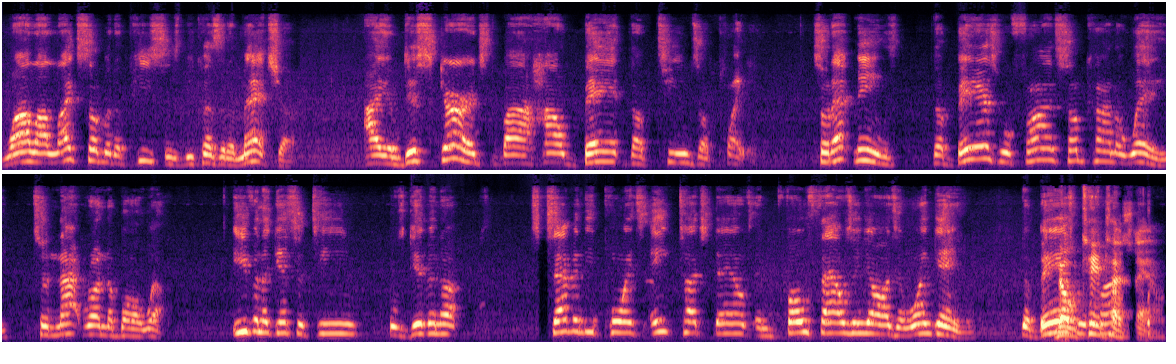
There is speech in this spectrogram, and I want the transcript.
While I like some of the pieces because of the matchup, I am discouraged by how bad the teams are playing. So that means the Bears will find some kind of way to not run the ball well even against a team who's given up 70 points, eight touchdowns, and 4,000 yards in one game. The Bears. No, 10 find- touchdowns.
